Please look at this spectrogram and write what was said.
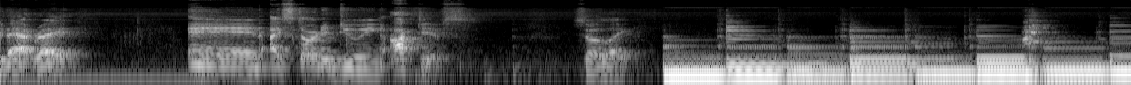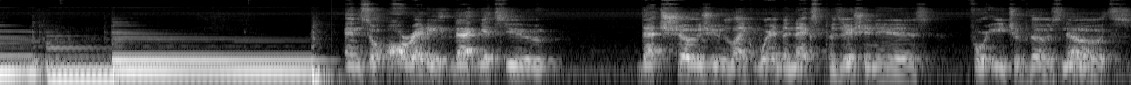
through that, right? And I started doing octaves. So like And so already that gets you that shows you like where the next position is for each of those notes.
